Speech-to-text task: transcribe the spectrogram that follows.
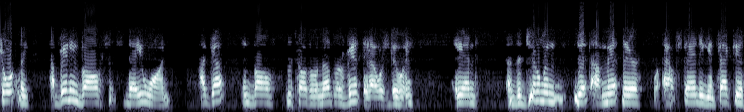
shortly, I've been involved since day one. I got involved because of another event that I was doing. And uh, the gentlemen that I met there were outstanding. In fact, there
